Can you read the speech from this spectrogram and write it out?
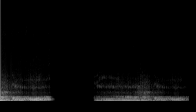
Thank you.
